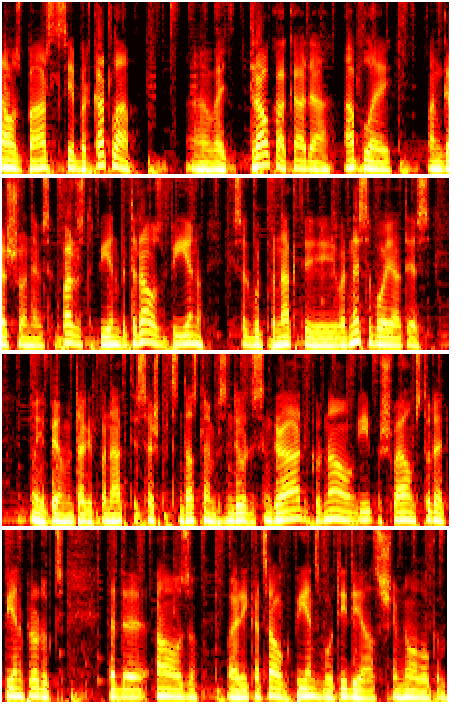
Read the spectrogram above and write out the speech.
auzu pārslas iebar katlā, vai traukā kādā aplē. Man garšo nevis ar parastu pienu, bet ar auzu pienu, kas varbūt pa nakti var nesabojāties. Nu, ja, piemēram, tagad pa nakti ir 16, 18, 20 grādi, kur nav īpaši vēlams turēt piena produktus, tad uh, auzu vai arī kāds augu piens būtu ideāls šim nolūkam.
